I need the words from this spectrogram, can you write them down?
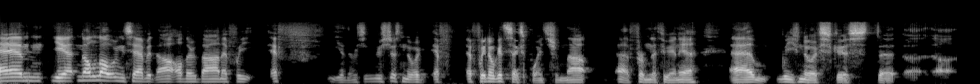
Um, yeah, not a lot we can say about that other than if we, if, yeah, there's, there's just no, if, if we don't get six points from that, uh, from Lithuania, um, we've no excuse to, uh,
